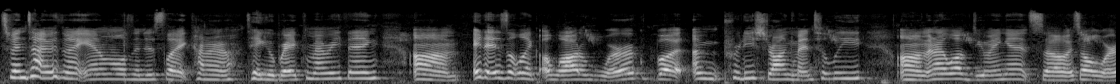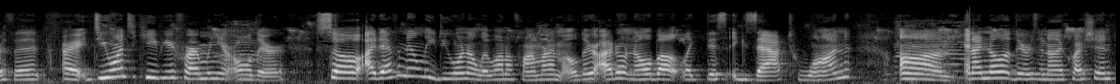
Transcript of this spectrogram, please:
spend time with my animals and just like kind of take a break from everything. Um, it is like a lot of work but I'm pretty strong mentally um, and I love doing it so it's all worth it. Alright, do you want to keep your farm when you're older? So I definitely do want to live on a farm when I'm older. I don't know about like this exact one. Um, and I know that there's another question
